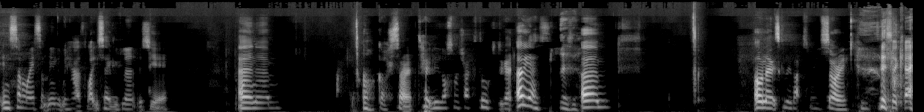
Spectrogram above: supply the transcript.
in some ways, something that we have, like you say, we've learnt this year. And um, oh gosh, sorry, I've totally lost my track of thought again. Oh yes. Um. Oh no, it's coming back to me. Sorry. It's okay.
